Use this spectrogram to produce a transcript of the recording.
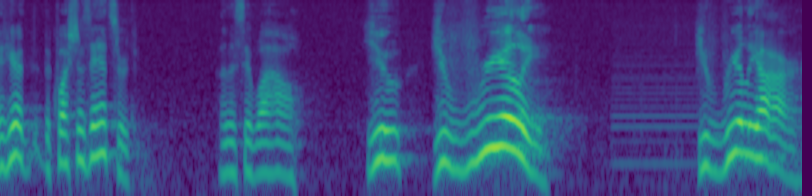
and here the question is answered. And they say, Wow, you, you really, you really are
